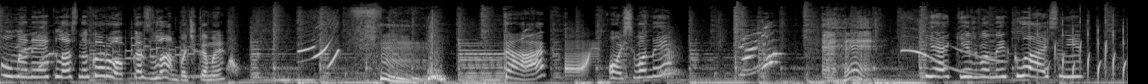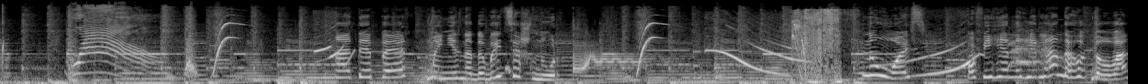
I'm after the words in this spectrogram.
у мене є класна коробка з лампочками. Так, ось вони. Еге. Які ж вони класні. А тепер мені знадобиться шнур. Ну ось, офігенна гірлянда готова.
